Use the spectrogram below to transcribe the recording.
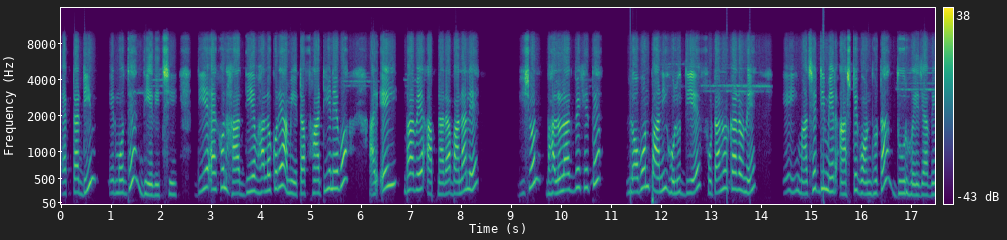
একটা ডিম এর মধ্যে দিয়ে দিচ্ছি। দিয়ে এখন হাত দিয়ে ভালো করে আমি এটা ফাটিয়ে নেব। আর এইভাবে আপনারা বানালে ভীষণ ভালো লাগবে খেতে। লবণ, পানি, হলুদ দিয়ে ফোটানোর কারণে এই মাছের ডিমের আষ্টে গন্ধটা দূর হয়ে যাবে।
